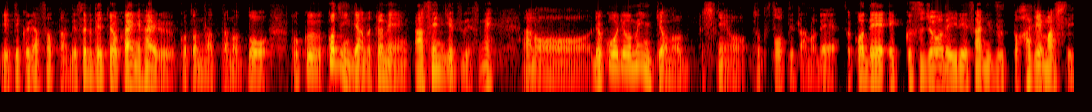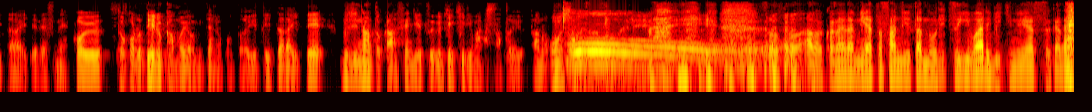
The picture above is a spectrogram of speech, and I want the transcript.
言ってくださったんで、それで協会に入ることになったのと、僕、個人であの、去年、あ、先月ですね、あの、旅行料免許の試験をちょっと取ってたので、そこで X 上で入江さんにずっと励ましていただいてですね、こういうところ出るかもよみたいなことを言っていただいて、無事なんとか先日受け切りましたという、あの、御社のお存在で、ー。そうそう、あの、この間宮田さんに言った乗り継ぎ割引のやつとかね、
